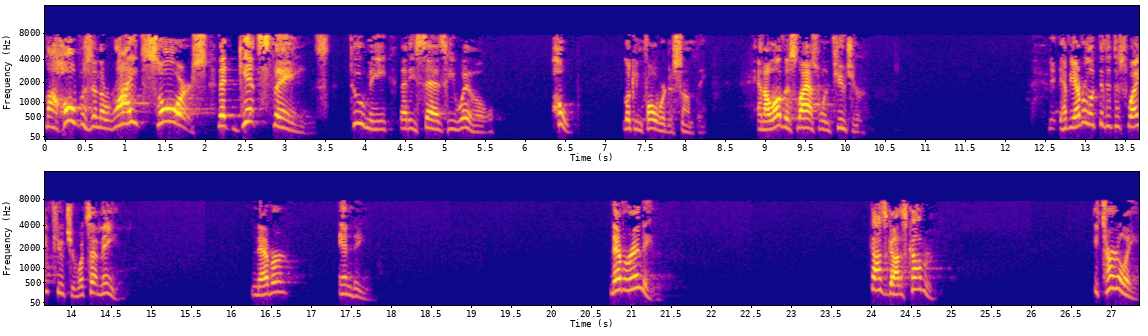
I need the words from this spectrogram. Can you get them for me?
My hope is in the right source that gets things to me that he says he will. Hope. Looking forward to something. And I love this last one, future. Have you ever looked at it this way? Future. What's that mean? Never ending. Never ending. God's got us covered. Eternally.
